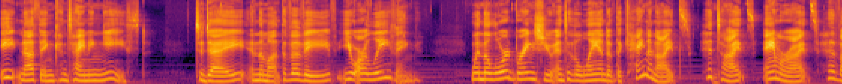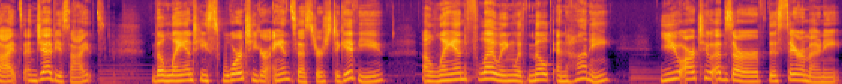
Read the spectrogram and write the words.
Eat nothing containing yeast. Today, in the month of Aviv, you are leaving. When the Lord brings you into the land of the Canaanites, Hittites, Amorites, Hivites, and Jebusites, the land he swore to your ancestors to give you, a land flowing with milk and honey, you are to observe this ceremony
